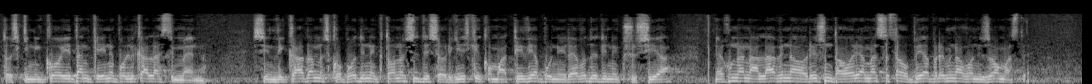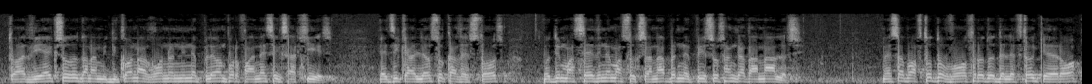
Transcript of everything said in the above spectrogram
Το σκηνικό ήταν και είναι πολύ καλά στημένο. Συνδικάτα με σκοπό την εκτόνωση της οργής και κομματίδια που ονειρεύονται την εξουσία έχουν αναλάβει να ορίσουν τα όρια μέσα στα οποία πρέπει να αγωνιζόμαστε. Το αδιέξοδο των αμυντικών αγώνων είναι πλέον προφανές εξ αρχής. Έτσι κι αλλιώς το καθεστώς, ότι μας έδινε, μας το ξανά παίρνε πίσω σαν κατανάλωση. Μέσα από αυτό το βόθρο τον τελευταίο καιρό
